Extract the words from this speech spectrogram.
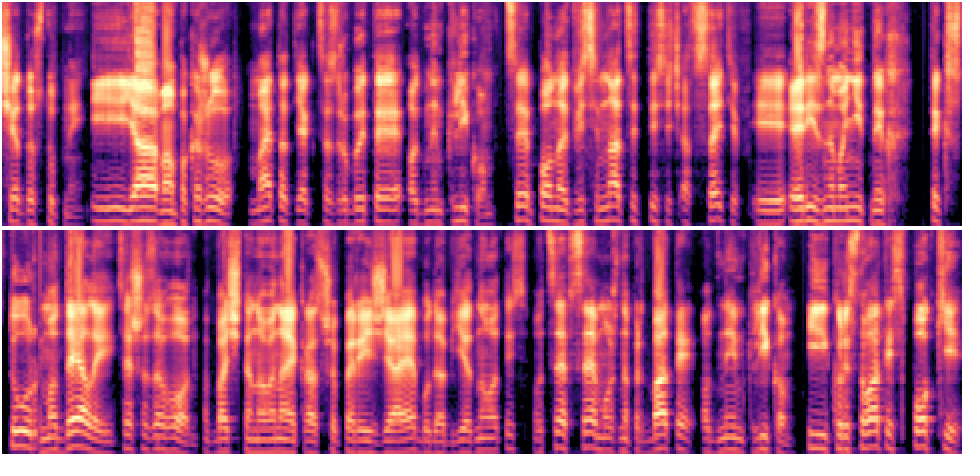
ще доступний. І я вам покажу метод, як це зробити одним кліком. Це понад 18 тисяч асетів і різноманітних. Текстур, моделей, все що завгодно. От бачите, новина якраз що переїжджає, буде об'єднуватись. Оце все можна придбати одним кліком і користуватись, поки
